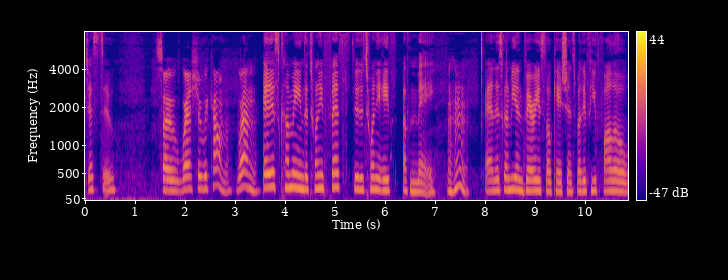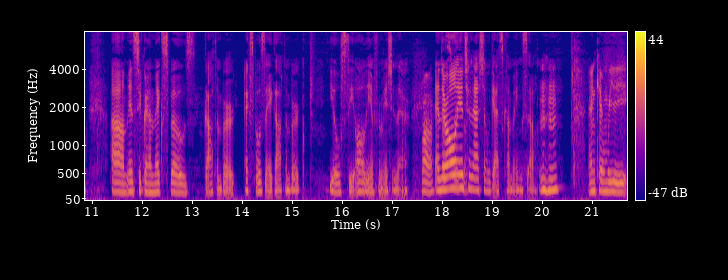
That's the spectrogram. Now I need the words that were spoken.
just to. So where should we come? When? It is coming the 25th to the 28th of May. Mm-hmm. And it's going to be in various locations, but if you follow um, Instagram, Expose Gothenburg, Expose A Gothenburg, you'll see all the information there. Wow. And they're all cool. international guests coming, so. And can we?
